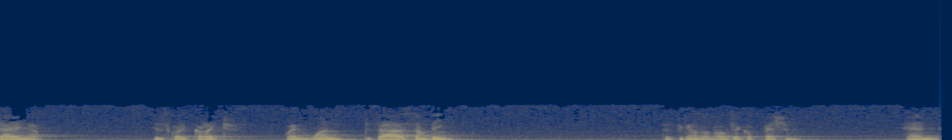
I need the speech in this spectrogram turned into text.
tying up. It is quite correct. When one desires something, this becomes an object of passion, and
